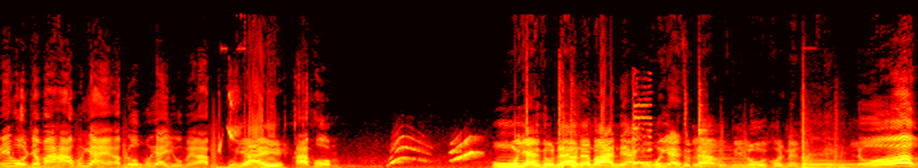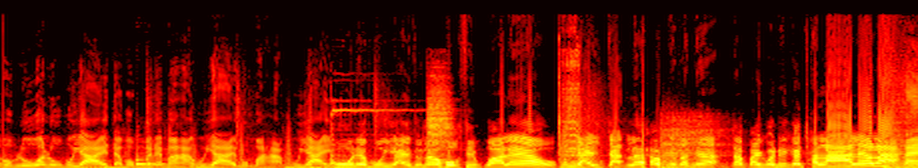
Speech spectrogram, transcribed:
วันนี้ผมจะมาหาผู้ใหญ่ครับลุงผู้ใหญ่อยู่ไหมครับ ผู้ใหญ่ ครับผม กูผู้ใหญ่สุดแล้วในบ้านเนี้ย กูผู้ใหญ่สุดแล้วกูมีลูกอีกคนหนึ่งลุงผมรู้ว่าลุงผู้ใหญ่ แต่ผมไม่ได้มาหาผู้ใหญ่ผมมาหาผู้ใหญ่ กูเนี่ยผู้ใหญ่สุดแล้ว 60 กว่าแล้ว ผู้ใหญ่จัดแล้วเนี่ยตอนเนี้ยถ้าไปกว่านี้ก็ชราแล้วล่ะ แต่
